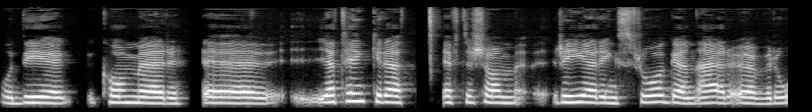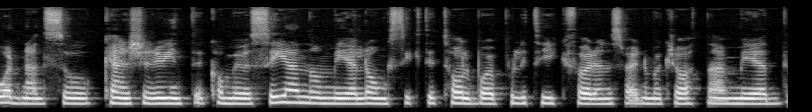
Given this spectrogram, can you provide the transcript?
Och det kommer, eh, jag tänker att eftersom regeringsfrågan är överordnad så kanske det inte kommer att se någon mer långsiktigt hållbar politik förrän Sverigedemokraterna med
